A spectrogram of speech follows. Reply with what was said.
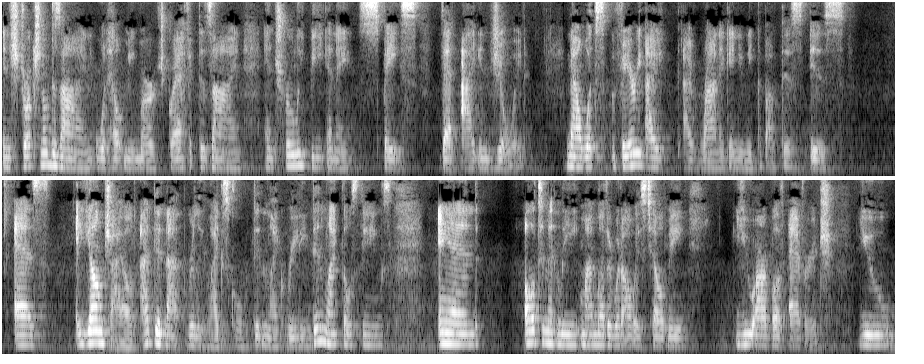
instructional design would help me merge graphic design and truly be in a space that I enjoyed. Now, what's very I- ironic and unique about this is as a young child, I did not really like school, didn't like reading, didn't like those things. And ultimately, my mother would always tell me, You are above average. You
